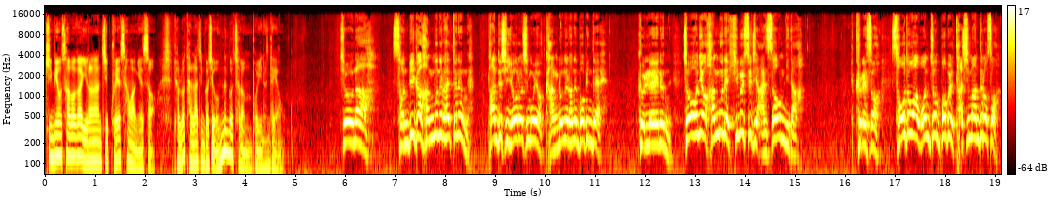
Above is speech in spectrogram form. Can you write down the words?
기묘사화가 일어난 직후의 상황에서 별로 달라진 것이 없는 것처럼 보이는데요. 전하, 선비가 학문을 할 때는 반드시 여럿이 모여 강론을 하는 법인데 근래에는 전혀 학문에 힘을 쓰지 않사옵니다. 그래서 서도와 원전법을 다시 만들어서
